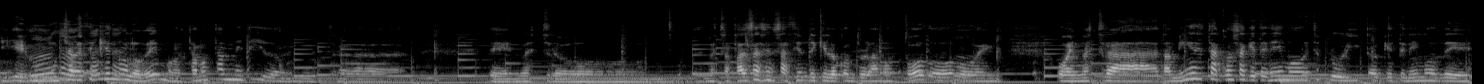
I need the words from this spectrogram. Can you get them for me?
Y muchas veces que no lo vemos, estamos tan metidos en nuestra, en nuestro, nuestra falsa sensación de que lo controlamos todo o en o en nuestra, también en esta cosa que tenemos, este plurito que tenemos de,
